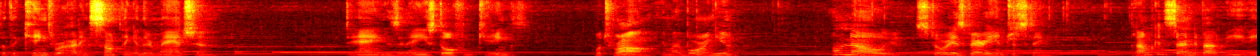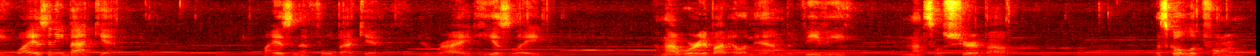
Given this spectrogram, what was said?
but the Kings were hiding something in their mansion. Dang, is it any you stole from Kings? What's wrong? Am I boring you? Oh no, your story is very interesting. But I'm concerned about Vivi. Why isn't he back yet? Why isn't that fool back yet? You're right, he is late. I'm not worried about LNM, but Vivi, I'm not so sure about. Let's go look for him.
